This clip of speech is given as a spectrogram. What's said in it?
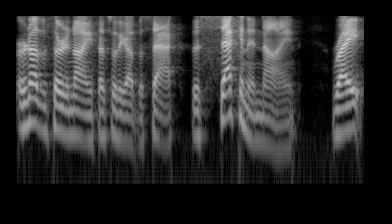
or not the third and nine, that's where they got the sack. The second and nine, right?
